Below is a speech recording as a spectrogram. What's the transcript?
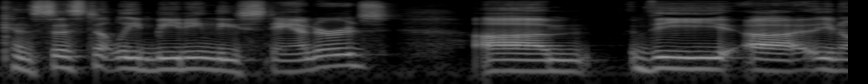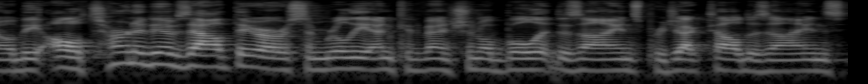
consistently meeting these standards. Um, the, uh, you know, the alternatives out there are some really unconventional bullet designs, projectile designs,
